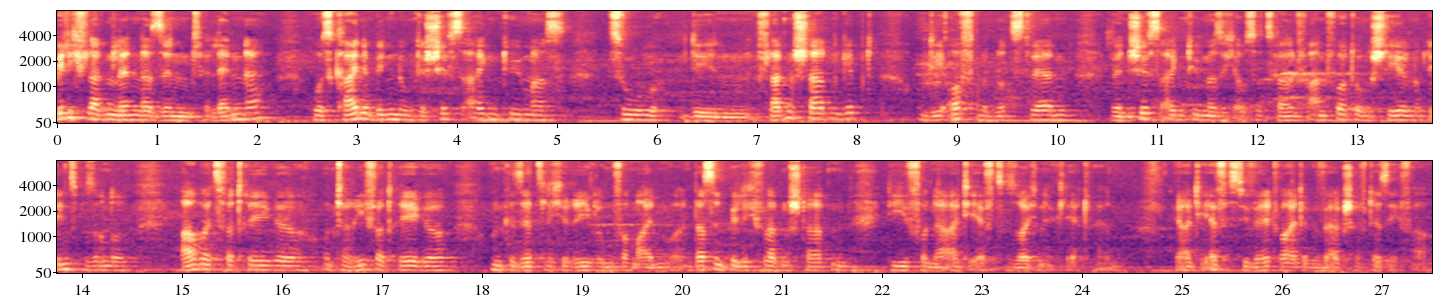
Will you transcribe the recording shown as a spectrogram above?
Billigflaggenländer sind Länder, wo es keine Bindung des Schiffseigentümers zu den Flaggenstaaten gibt und die oft benutzt werden, wenn Schiffseigentümer sich aus sozialen Verantwortungen stehlen und insbesondere Arbeitsverträge und Tarifverträge und gesetzliche Regelungen vermeiden wollen. Das sind Billigflaggenstaaten, die von der ITF zu solchen erklärt werden. Die ITF ist die weltweite Gewerkschaft der Seefahrer.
